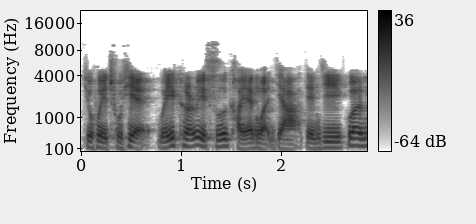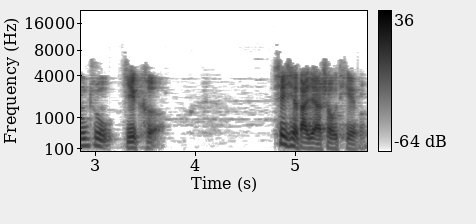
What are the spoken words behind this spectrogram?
就会出现维克瑞斯考研管家，点击关注即可。谢谢大家收听。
